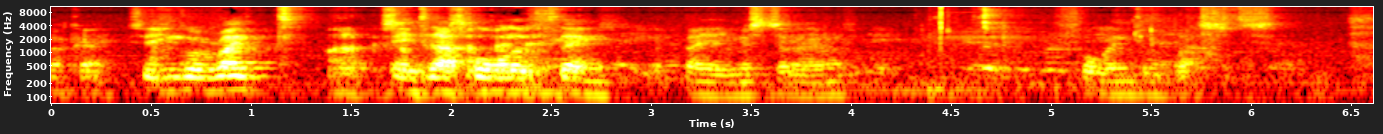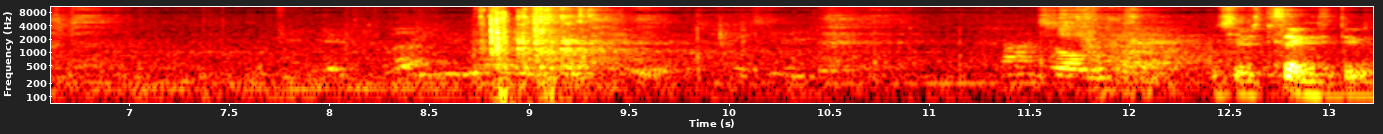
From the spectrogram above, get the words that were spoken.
Okay, so you can go right Oh, look, into that hall of thing. Oh yeah, you missed something out. Four angel busts. It's a thing to do.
